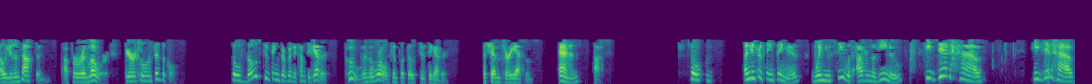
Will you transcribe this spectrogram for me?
Elyon and Tachton, upper and lower, spiritual and physical. So if those two things are going to come together, who in the world can put those two together? Hashem's very essence and us. So an interesting thing is when you see with Avram Avinu, he did have he did have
